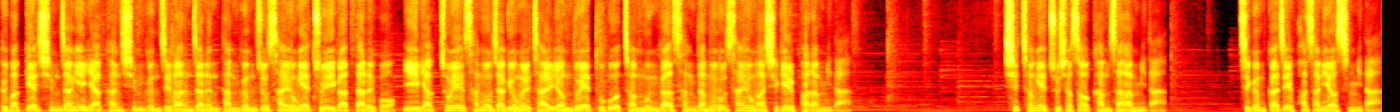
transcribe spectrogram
그 밖에 심장이 약한 심근질 환자는 담금주 사용에 주의가 따르고 이 약초의 상호작용을 잘 염두에 두고 전문가 상담 후 사용하시길 바랍니다. 시청해 주셔서 감사합니다. 지금까지 화산이었습니다.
